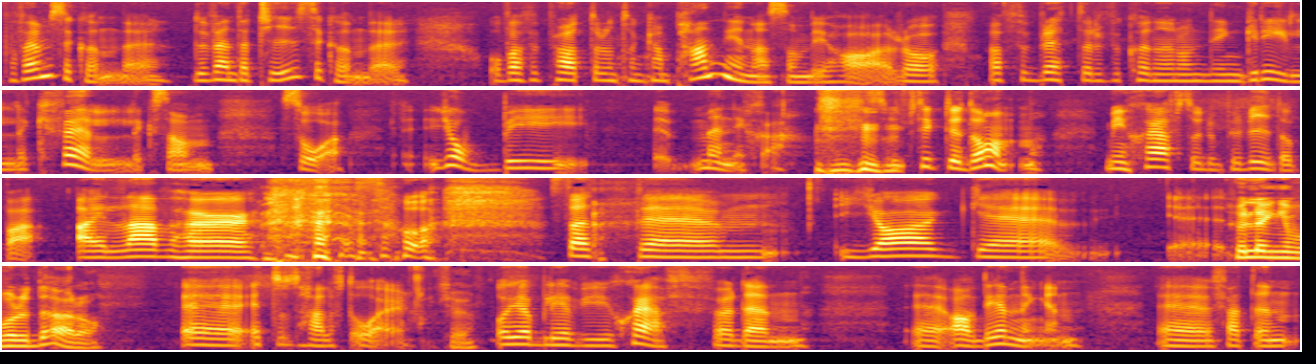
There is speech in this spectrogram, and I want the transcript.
på fem sekunder? Du väntar tio sekunder. Och varför pratar du inte om kampanjerna som vi har? Och varför berättar du för kunden om din grillkväll? Liksom så. Jobbig eh, människa, så tyckte de. Min chef stod bredvid och bara I love her. så, så att ehm, jag eh, Hur länge var du där då? eh, ett och ett halvt år. Okej. Och jag blev ju chef för den eh, avdelningen. Eh, för att den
